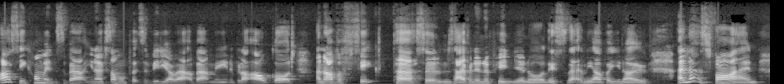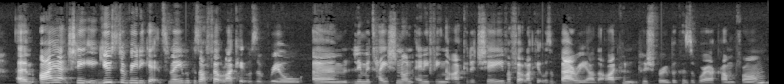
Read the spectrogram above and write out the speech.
I see comments about, you know, if someone puts a video out about me and it'd be like, oh God, another thick person's having an opinion or this, that, and the other, you know, and that's fine. Um, I actually, it used to really get to me because I felt like it was a real um, limitation on anything that I could achieve. I felt like it was a barrier that I couldn't push through because of where I come from.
